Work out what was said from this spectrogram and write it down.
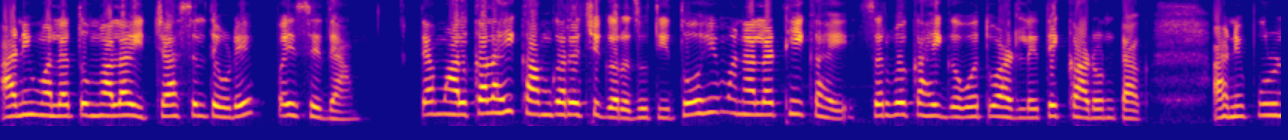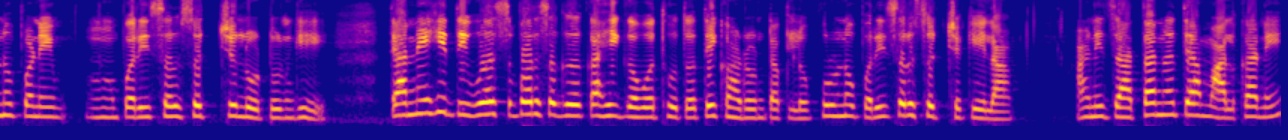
आणि मला तुम्हाला इच्छा असेल तेवढे पैसे द्या. त्या मालकालाही कामगाराची गरज होती. तोही म्हणाला ठीक आहे सर्व काही गवत वाढले ते काढून टाक आणि पूर्णपणे परिसर स्वच्छ लोटून घे. त्यानेही दिवसभर सगळं काही गवत होतं ते काढून टाकलं. पूर्ण परिसर स्वच्छ केला. आणि जाताना त्या मालकाने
